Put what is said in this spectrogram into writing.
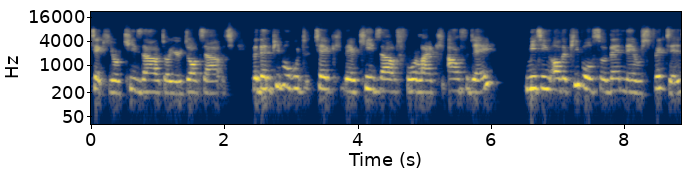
take your kids out or your dogs out." but then people would take their kids out for like half a day meeting other people so then they're restricted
